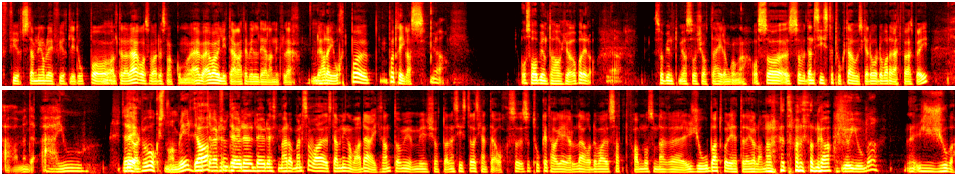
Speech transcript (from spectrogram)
fyrt, stemningen ble fyrt litt opp og Mm. alt det der, og så var det snakk om, jeg, jeg var jo litt der at jeg ville dele den litt flere. Det hadde jeg gjort på, på tre glass. Ja. Og så begynte jeg å kjøre på det da. Ja. Så begynte vi også å shotte hele omgangen. Og så, så den siste tok det, husker jeg, da, da var det rett før jeg spøy. Ja, men det er jo... Det er jo rart hvor voksen man blir. Ja, det, det, det er jo det som er da. Men så var stemningen var der, ikke sant? Og vi, vi shotta. Den siste da kjente jeg, åh, så, så tok jeg tag i en der, og det var jo satt frem noe sånn der uh, Juba, tror jeg de heter det i sånn, ja. Jojoba. Joba? Joba.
